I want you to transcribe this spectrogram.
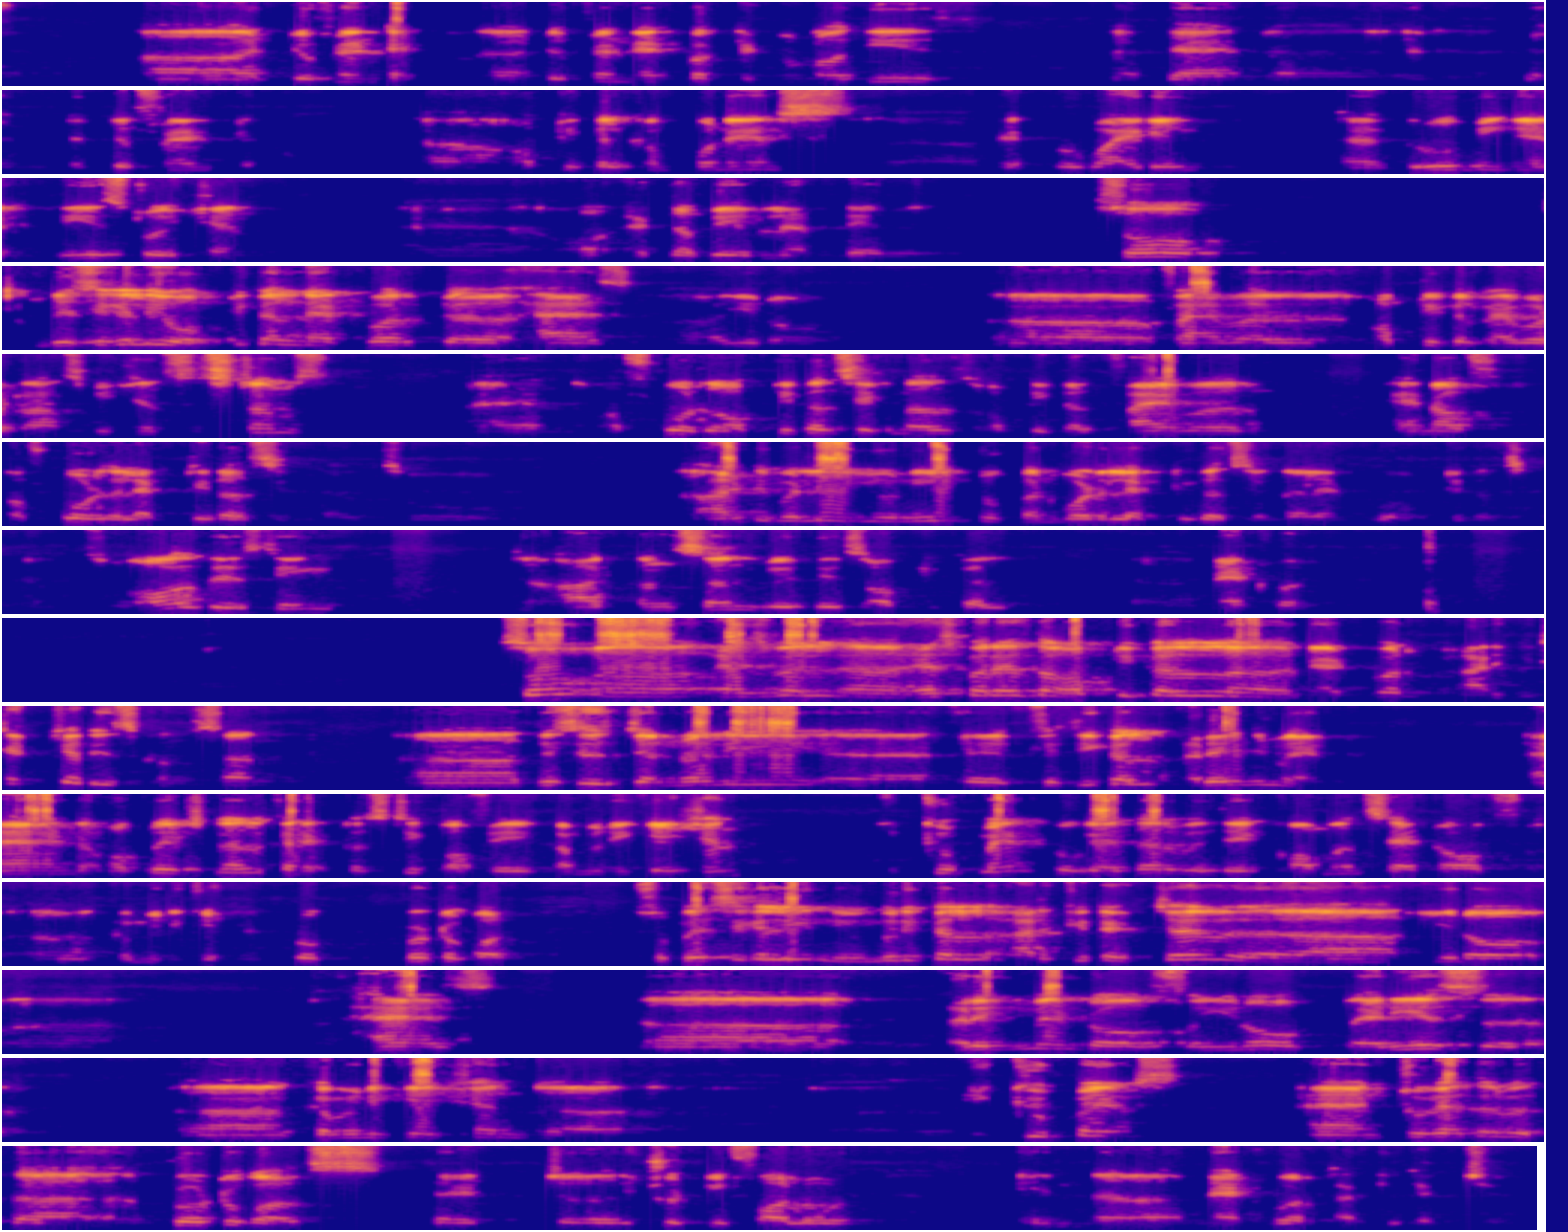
uh, different uh, different network technologies, then, uh, different uh, optical components uh, that providing grooming and restoration at the wavelength level. So basically, optical network has you know fiber optical fiber transmission systems, and of course optical signals, optical fiber, and of of course electrical signals ultimately you need to convert electrical signal into optical signal. So all these things are concerned with this optical uh, network. So uh, as well, uh, as far as the optical uh, network architecture is concerned, uh, this is generally uh, a physical arrangement and operational characteristic of a communication equipment together with a common set of communication pro protocol. So basically numerical architecture, you know, has uh, arrangement of you know various uh, uh, communication equipments and together with the protocols that should be followed in network architecture.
